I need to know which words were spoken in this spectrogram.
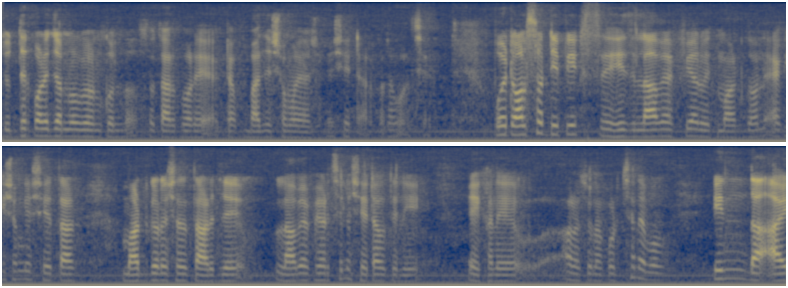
যুদ্ধের পরে জন্মগ্রহণ করল, তো তারপরে একটা বাজে সময় আসবে সেটার কথা বলছে। Poet also depicts his love affair with Maud Gonne একই সঙ্গে সে তার মার্টগনের সাথে তার যে লাভ অ্যাফেয়ার ছিল, সেটাও তিনি এখানে আলোচনা করছেন এবং ইন দ্য আই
